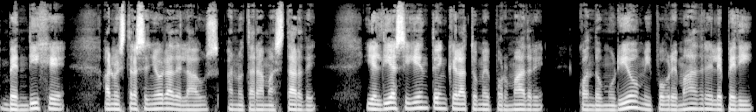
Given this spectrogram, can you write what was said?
Bendije a Nuestra Señora de Laus, anotará más tarde, y el día siguiente en que la tomé por madre, cuando murió mi pobre madre, le pedí,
